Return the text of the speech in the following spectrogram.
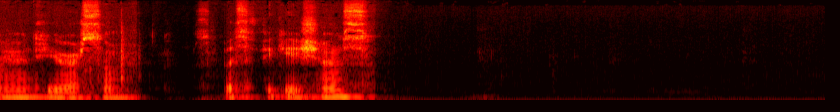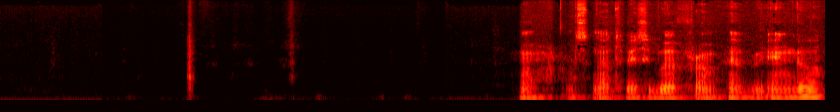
and here are some specifications. Hmm, it's not visible from every angle.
